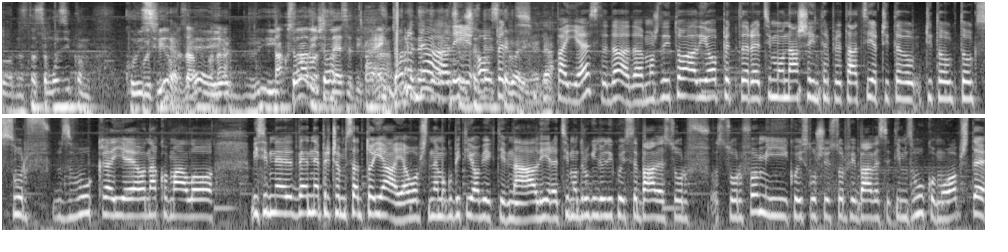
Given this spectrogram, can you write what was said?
odnosno sa muzikom koju Koju svirate. zapravo, da. jer i Tako se radilo i to- 60-ih. Pa, i to Dobro, te negde da, ali 60. opet, godine, da. pa jeste, da, da, možda i to, ali opet recimo naša interpretacija čitavog, čitavog tog surf zvuka je onako malo, mislim ne, ne, pričam sad to ja, ja uopšte ne mogu biti objektivna, ali recimo drugi ljudi koji se bave surf, surfom i koji slušaju surf i bave se tim zvukom uopšte,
